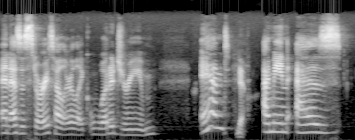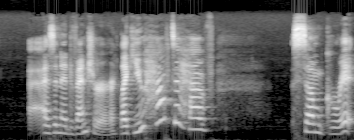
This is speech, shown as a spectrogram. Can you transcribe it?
And as a storyteller, like what a dream. And Yeah. I mean, as as an adventurer, like you have to have some grit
